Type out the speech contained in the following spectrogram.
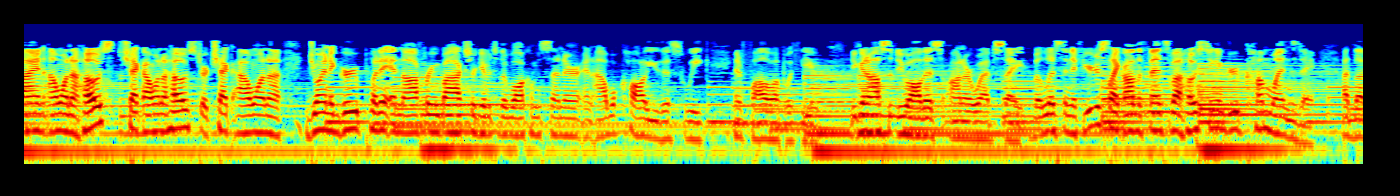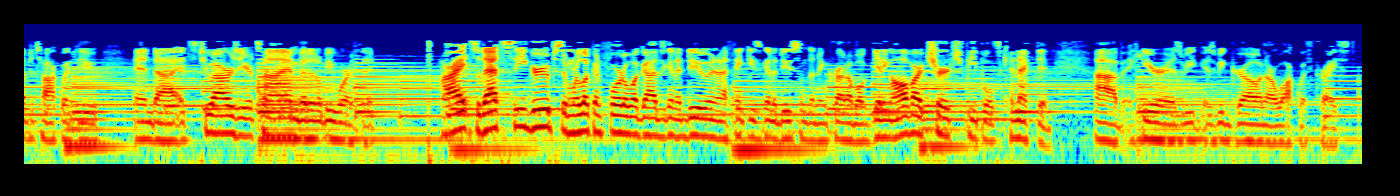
Sign I want to host, check I want to host, or check I want to join a group. Put it in the offering box or give it to the Welcome Center, and I will call you this week and follow up with you. You can also do all this on our website. But listen, if you're just like on the fence about hosting a group, come Wednesday. I'd love to talk with you. And uh, it's two hours of your time, but it'll be worth it. All right, so that's C groups, and we're looking forward to what God's going to do, and I think He's going to do something incredible, getting all of our church peoples connected uh, here as we as we grow in our walk with Christ.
